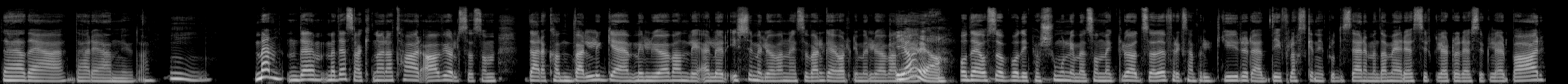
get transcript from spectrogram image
Det er det, der er jeg nå, da. mm. Men det, med det sagt, når jeg tar avgjørelser som der jeg kan velge miljøvennlig eller ikke miljøvennlig, så velger jeg jo alltid miljøvennlig. Ja, ja. Og det er også både personlig, men sånn med glød, så er det eksempel dyrere de flaskene vi produserer, men de er resirkulert og resirkulerbar.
